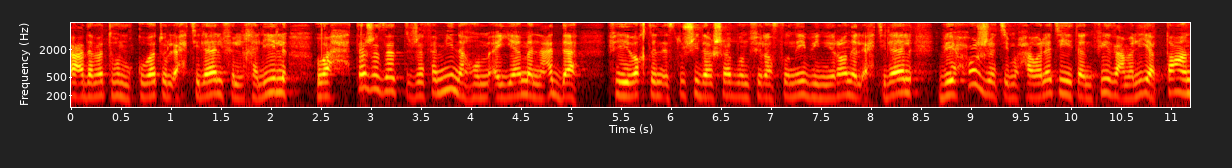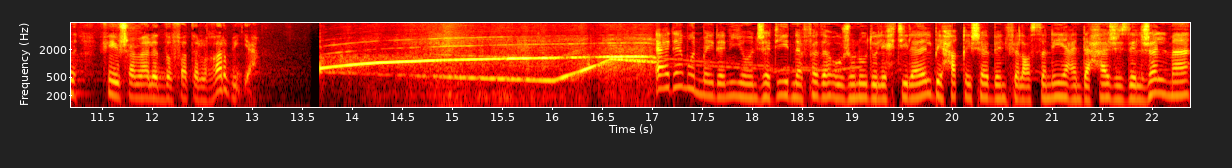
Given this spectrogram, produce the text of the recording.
أعدمتهم قوات الاحتلال في الخليل واحتجزت جثامينهم أياما عدة. في وقت استشهد شاب فلسطيني بنيران الاحتلال بحجة محاولته تنفيذ عملية طعن في شمال الضفة الغربية. إعدام ميداني جديد نفذه جنود الاحتلال بحق شاب فلسطيني عند حاجز الجلمة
